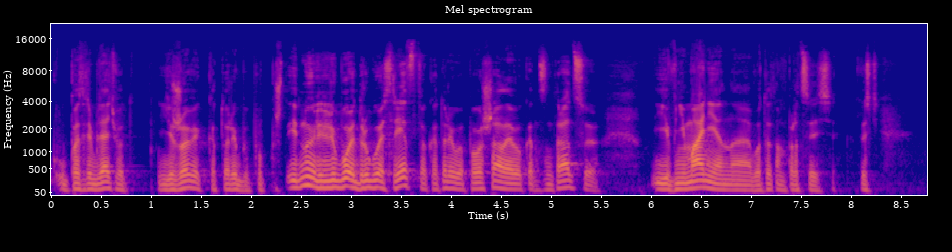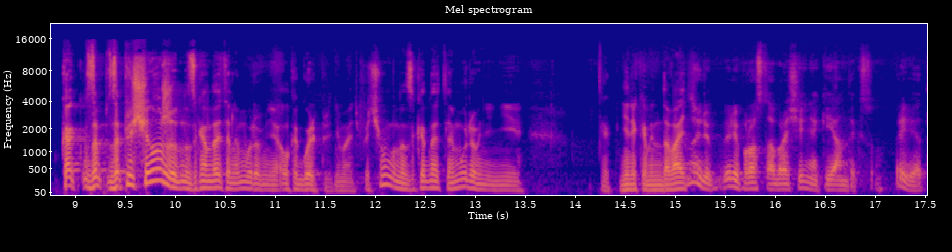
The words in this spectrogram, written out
употреблять вот ежовик, который бы, ну или любое другое средство, которое бы повышало его концентрацию и внимание на вот этом процессе. То есть как запрещено же на законодательном уровне алкоголь принимать? Почему на законодательном уровне не как не рекомендовать. Ну или, или просто обращение к Яндексу. Привет.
